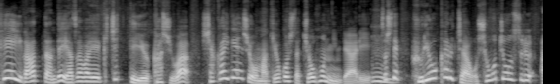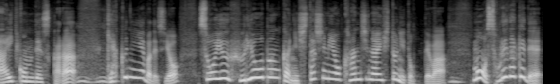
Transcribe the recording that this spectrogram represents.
経緯があったんで矢沢永吉っていう歌手は社会現象を巻き起こした張本人であり、うん、そして不良カルチャーを象徴するアイコンですから、うんうん、逆に言えばですよそういう不良文化に親しみを感じない人にとっては、うん、もうそれだけで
